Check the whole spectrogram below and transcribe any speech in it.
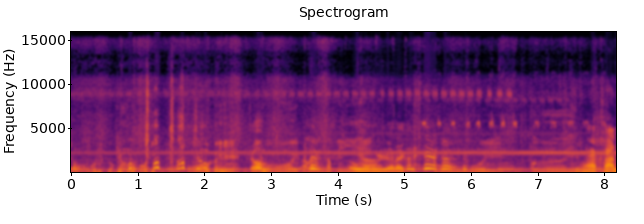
จมจมอุ้ยจมอุ้ยอะไรกันครับเนี่อุ้ยยอะไรกันเนี่ยอุ้ยอุ้ยสิบห้าคัน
